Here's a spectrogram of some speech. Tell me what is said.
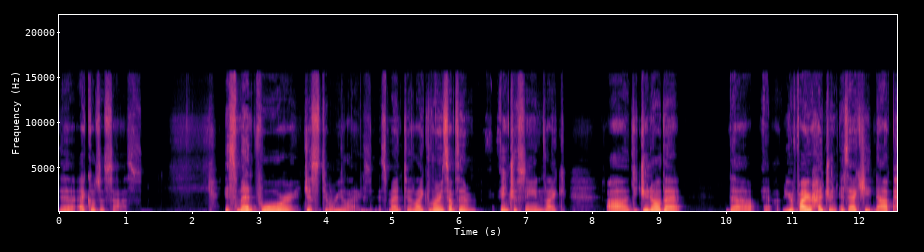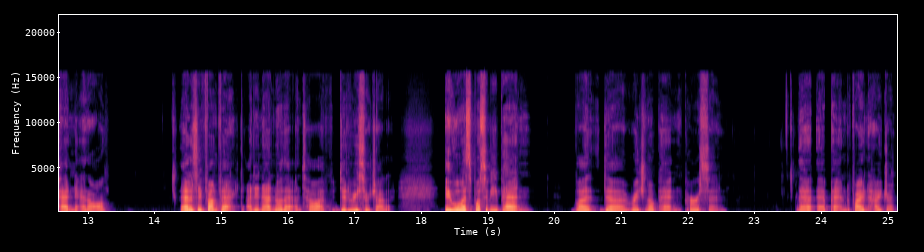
the echoes of Sos. It's meant for just to relax. It's meant to like learn something interesting. Like, uh, did you know that the uh, your fire hydrant is actually not patent at all? That is a fun fact. I did not know that until I did research on it. It was supposed to be patent, but the original patent person, that uh, patent fire hydrant,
